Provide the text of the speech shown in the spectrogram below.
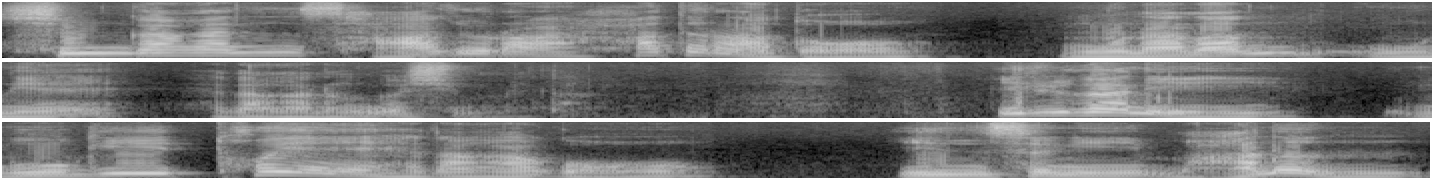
신강한 사주라 하더라도 무난한 운에 해당하는 것입니다. 일간이 무기토에 해당하고 인성이 많은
